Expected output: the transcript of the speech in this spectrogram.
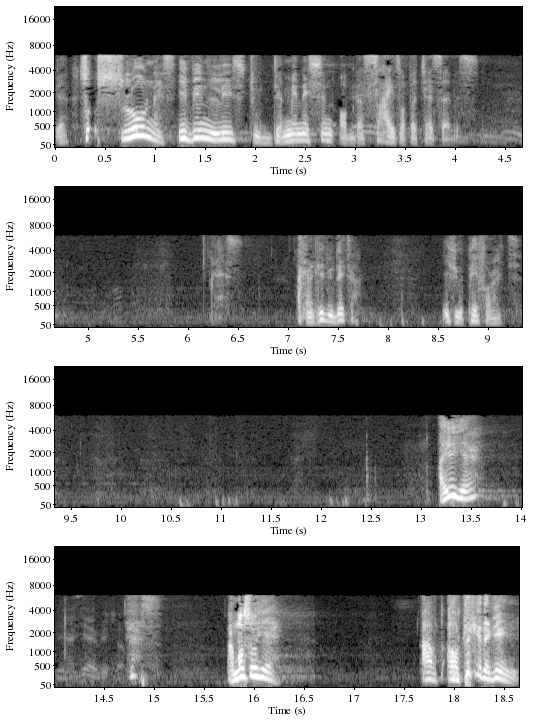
Yeah. So slowness even leads to diminishing of the size of a church service. I can give you data if you pay for it. Are you here? Yes. I'm also here. I'll, I'll take it again.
